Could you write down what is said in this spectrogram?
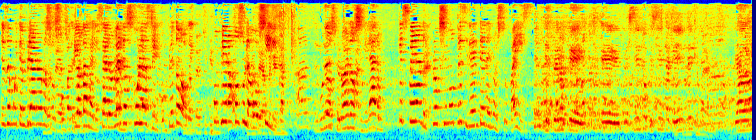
Desde muy temprano, nuestros compatriotas realizaron largas colas y en completo orden. Cumplieron con su labor cívica. Algunos peruanos señalaron que esperan del próximo presidente de nuestro país. Y espero que eh, presidente o presidenta que entre que haga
